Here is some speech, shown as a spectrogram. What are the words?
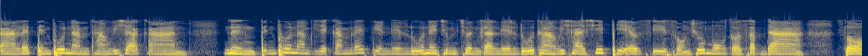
การและเป็นผู้นำทางวิชาการหนึ่งเป็นผู้นำกิจกรรมแลกเปลี่ยนเรียนรู้ในชุมชนการเรียนรู้ทางวิชาชีพ PLC สองชั่วโมงต่อสัปดาห์สอง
